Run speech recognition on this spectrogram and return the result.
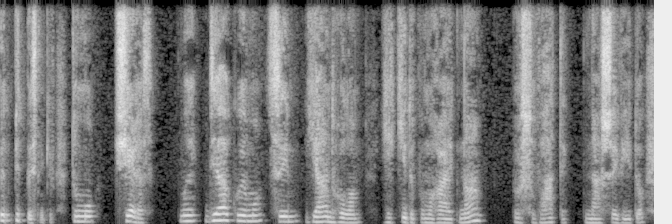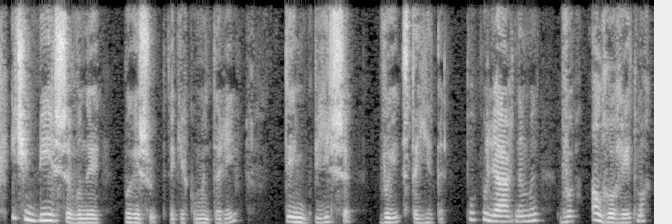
підписників. Тому ще раз ми дякуємо цим янголам, які допомагають нам просувати наше відео. І чим більше вони пишуть таких коментарів, тим більше ви стаєте популярними в алгоритмах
